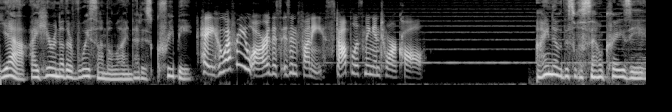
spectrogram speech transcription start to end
Yeah, I hear another voice on the line. That is creepy. Hey, whoever you are, this isn't funny. Stop listening into our call. I know this will sound crazy,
